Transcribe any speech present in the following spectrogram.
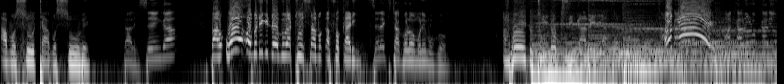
amusuuta amusuube. Kale senga Ba- wa omudigido ogubatuusa mu kafo kali? Selekita kola omulimu gwo. Abeeno tulina okusinga abeeri akalulu. Okay! akalulu kaliwo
